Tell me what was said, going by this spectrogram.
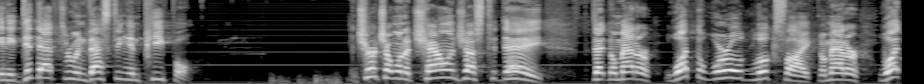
and he did that through investing in people. Church, I want to challenge us today that no matter what the world looks like, no matter what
